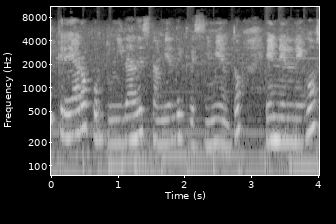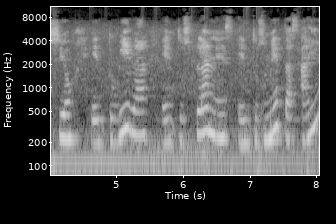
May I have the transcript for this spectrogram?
y crear oportunidades también de crecimiento en el negocio, en tu vida, en tus planes, en tus metas. Ahí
